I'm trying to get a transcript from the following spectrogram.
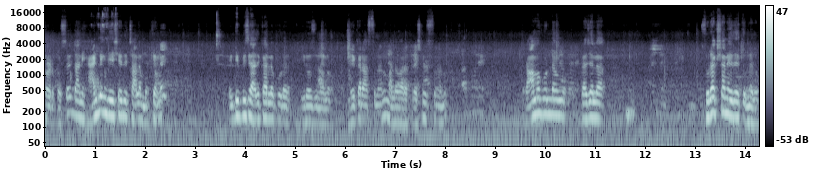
ప్రోడక్ట్ వస్తే దాన్ని హ్యాండ్లింగ్ చేసేది చాలా ముఖ్యం. ఎన్టీపీసీ అధికారులకు కూడా ఈరోజు నేను లేఖ రాస్తున్నాను మళ్ళీ వాళ్ళకి ప్రశ్నిస్తున్నాను. రామగుండం ప్రజల సురక్షణ ఏదైతే ఉన్నదో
